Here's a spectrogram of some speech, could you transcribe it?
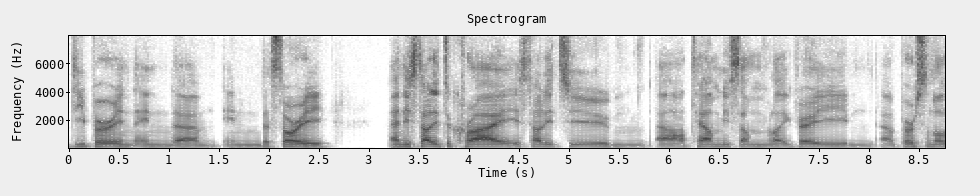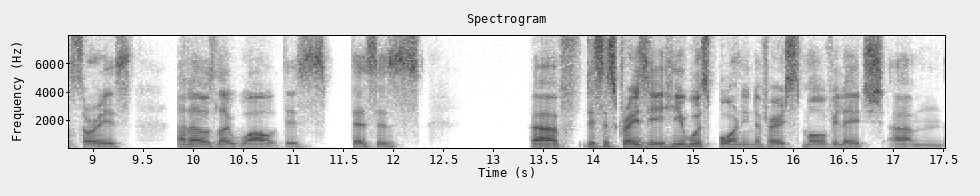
deeper in in um in the story and he started to cry. He started to mm, uh, tell me some like very mm, uh, personal stories, and I was like, "Wow, this this is uh, this is crazy." He was born in a very small village um,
